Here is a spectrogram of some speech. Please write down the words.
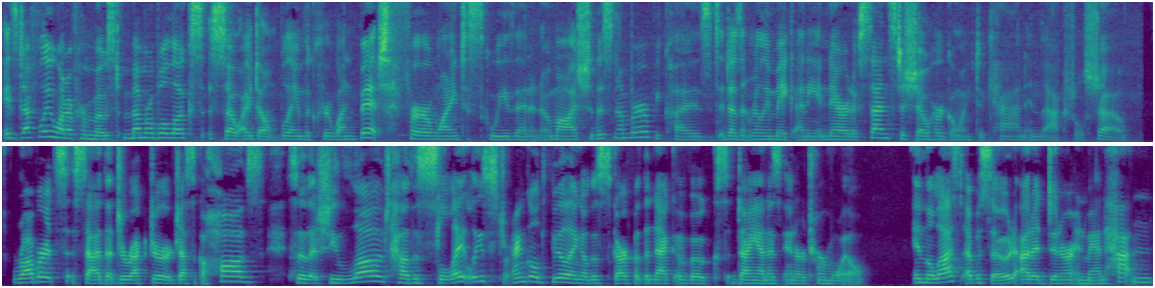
It's definitely one of her most memorable looks, so I don't blame the crew one bit for wanting to squeeze in an homage to this number because it doesn't really make any narrative sense to show her going to Cannes in the actual show. Roberts said that director Jessica Hobbs said that she loved how the slightly strangled feeling of the scarf at the neck evokes Diana's inner turmoil. In the last episode, at a dinner in Manhattan,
